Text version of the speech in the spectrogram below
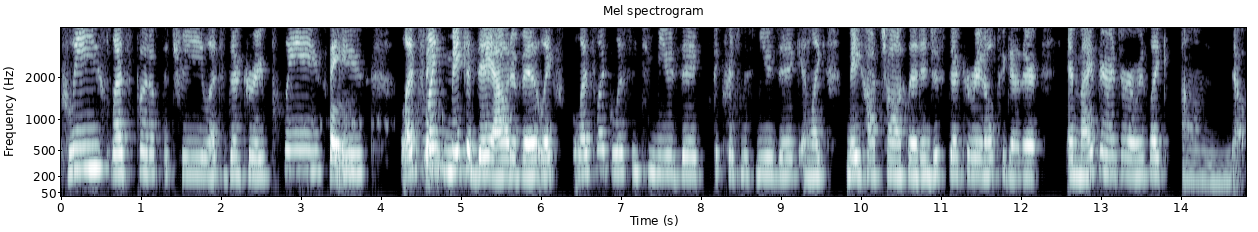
please, let's put up the tree, let's decorate, please, Same, please. Let's like make a day out of it. Like let's like listen to music, to Christmas music and like make hot chocolate and just decorate all together. And my parents are always like, um, no.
